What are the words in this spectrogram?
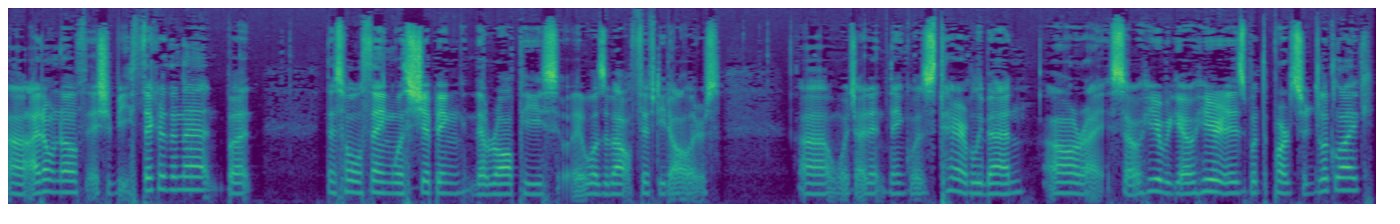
Uh, I don't know if it should be thicker than that, but this whole thing with shipping the raw piece, it was about $50, uh, which I didn't think was terribly bad. Alright, so here we go. Here is what the parts should look like,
